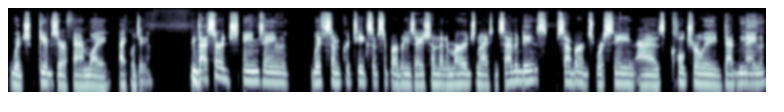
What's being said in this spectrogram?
which gives your family equity. That started changing with some critiques of suburbanization that emerged in the 1970s. Suburbs were seen as culturally deadening,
